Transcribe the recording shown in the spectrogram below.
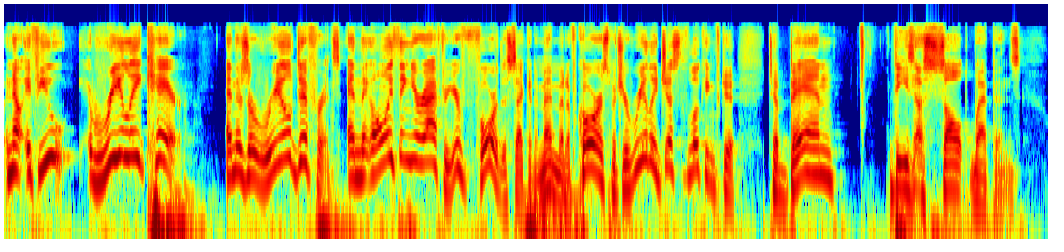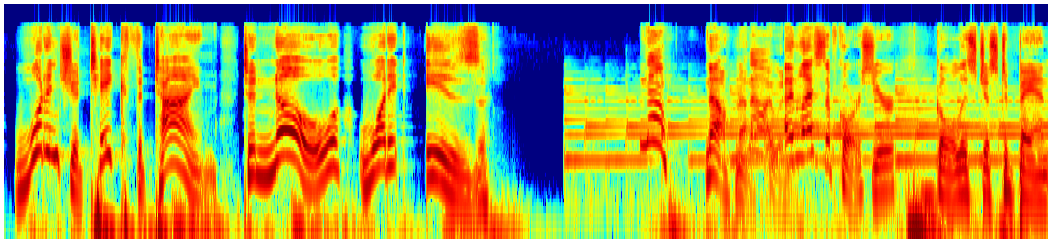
Now, if you really care and there's a real difference, and the only thing you're after, you're for the Second Amendment, of course, but you're really just looking to, to ban these assault weapons. wouldn't you take the time to know what it is? No. No, no. No, I wouldn't. Unless, of course, your goal is just to ban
